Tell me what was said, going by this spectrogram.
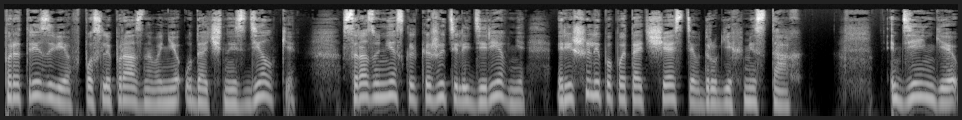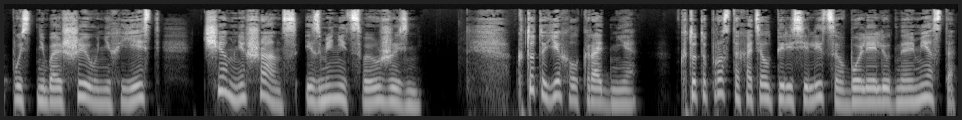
протрезвев после празднования удачной сделки, сразу несколько жителей деревни решили попытать счастье в других местах. Деньги, пусть небольшие у них есть, чем не шанс изменить свою жизнь? Кто-то ехал к родне, кто-то просто хотел переселиться в более людное место,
